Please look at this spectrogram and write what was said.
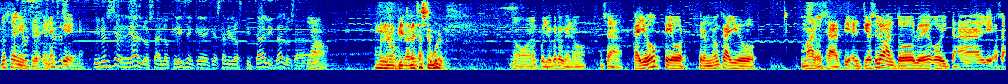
No sé, mi no sé- impresión no es sé que. y no sé si es real, o sea, lo que dicen que, que está en el hospital y tal, o sea... No, Hombre, en el hospital está seguro. no, eh, pues yo creo que no. O sea, cayó peor, pero no cayó mal. O sea, el tío se levantó luego y tal. y- o sea,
